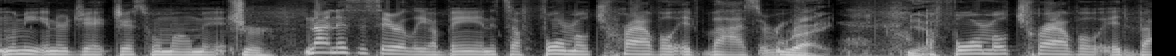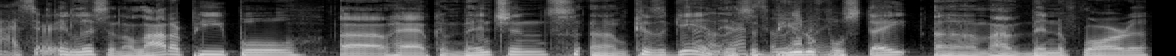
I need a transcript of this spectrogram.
let me interject just one moment. Sure. Not necessarily a ban, it's a formal travel advisory. Right. Yeah. A formal travel advisory. And listen, a lot of people uh, have conventions because again, Oh, it's absolutely. a beautiful state. Um, I've been to Florida.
